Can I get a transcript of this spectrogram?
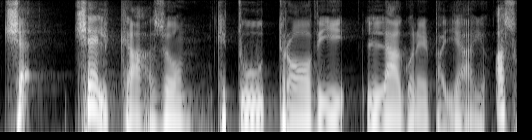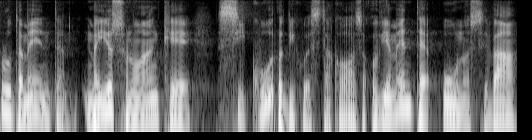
c'è, c'è il caso che tu trovi l'ago nel pagliaio? Assolutamente, ma io sono anche sicuro di questa cosa. Ovviamente uno se va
